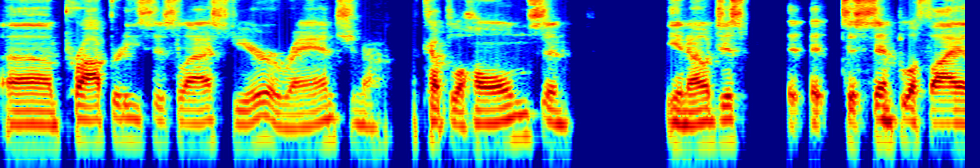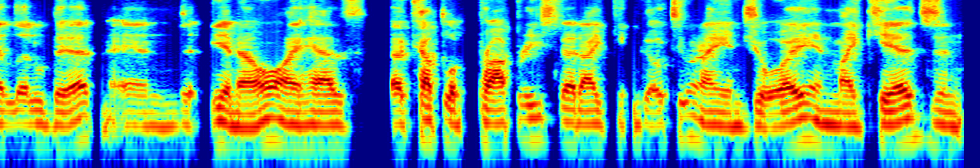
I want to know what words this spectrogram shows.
um, properties this last year, a ranch and a, a couple of homes, and you know, just to simplify a little bit. And you know, I have a couple of properties that I can go to and I enjoy, and my kids, and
